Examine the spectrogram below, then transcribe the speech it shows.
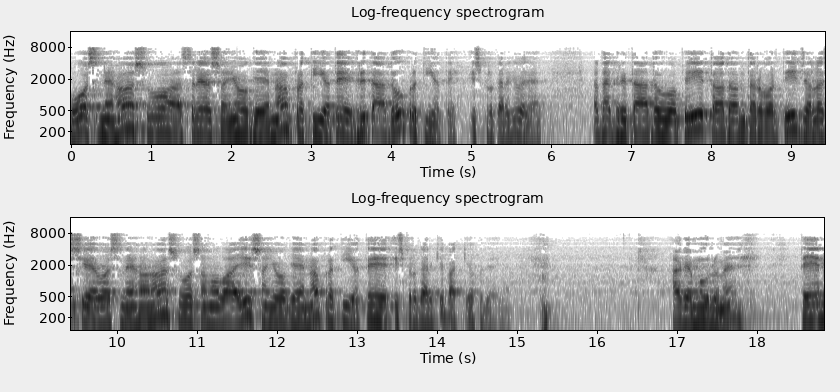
वो स्नेह स्व आश्रय संयोग न प्रतीयते, घृतादौ प्रतीयते, इस प्रकार की वजह अर्थात घृतादौ अपनी तद अंतर्वर्ती जलस्य एवं स्नेह स्व समवायी संयोग न प्रतीयते, इस प्रकार के वाक्य हो जाएगा। आगे मूल में, तेन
